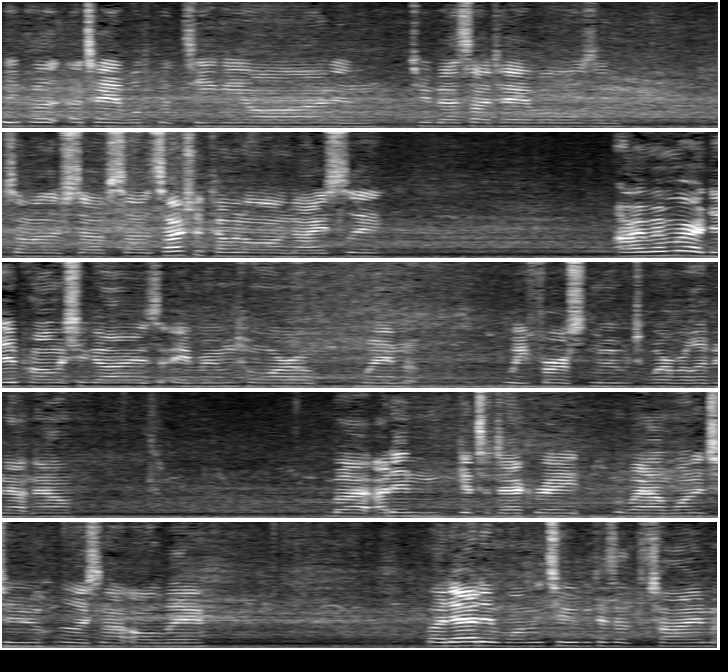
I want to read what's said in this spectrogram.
We put a table to put TV on and two bedside tables and some other stuff. So it's actually coming along nicely. I remember I did promise you guys a room tour when we first moved to where we're living at now but I didn't get to decorate the way I wanted to, at least not all the way. My dad didn't want me to because at the time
